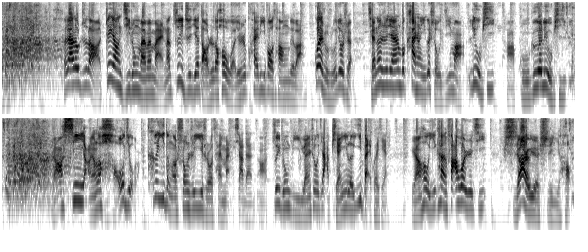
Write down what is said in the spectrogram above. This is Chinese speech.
大家都知道，这样集中买买买，那最直接导致的后果就是快递爆仓，对吧？怪叔叔就是前段时间不看上一个手机嘛，六 P 啊，谷歌六 P，然后心痒痒了好久啊，特意等到双十一时候才买下单啊，最终比原售价便宜了一百块钱，然后一看发货日期。十二月十一号，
